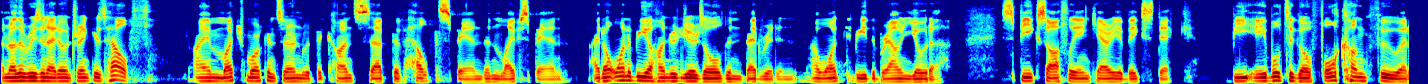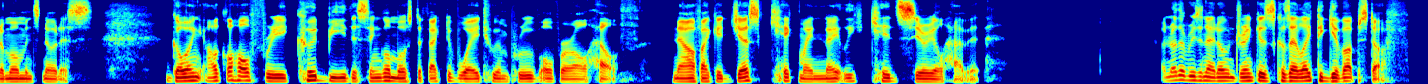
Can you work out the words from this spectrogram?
Another reason I don't drink is health. I am much more concerned with the concept of health span than lifespan. I don't want to be 100 years old and bedridden. I want to be the brown Yoda. Speak softly and carry a big stick. Be able to go full kung fu at a moment's notice. Going alcohol free could be the single most effective way to improve overall health. Now, if I could just kick my nightly kids' cereal habit. Another reason I don't drink is because I like to give up stuff.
